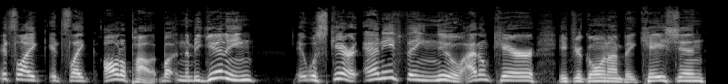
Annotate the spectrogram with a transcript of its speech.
it's like, it's like autopilot. But in the beginning, it was scared. Anything new. I don't care if you're going on vacation,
